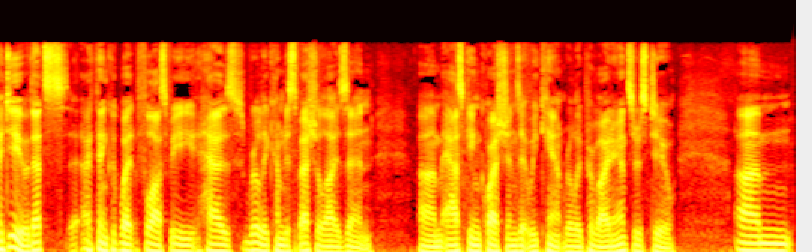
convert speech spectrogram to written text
I do. That's I think what philosophy has really come to specialize in, um, asking questions that we can't really provide answers to. Um,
